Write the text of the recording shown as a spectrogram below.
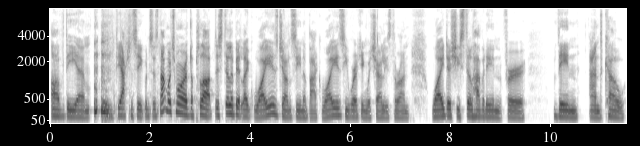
of the um the action sequences. Not much more of the plot. There's still a bit like why is John Cena back? Why is he working with Charlize Theron? Why does she still have it in for Vin and Co?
